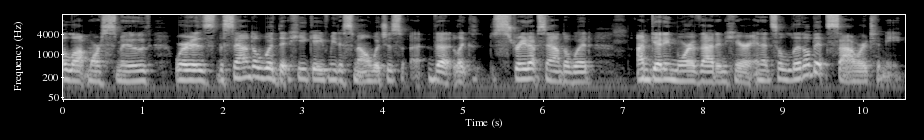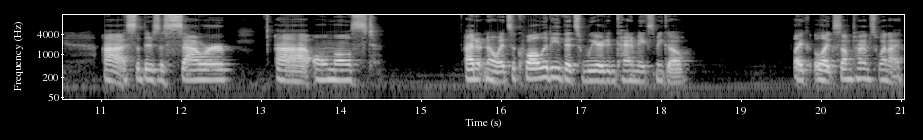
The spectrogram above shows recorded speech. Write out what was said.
a lot more smooth. Whereas the sandalwood that he gave me to smell, which is uh, the like straight up sandalwood, I'm getting more of that in here and it's a little bit sour to me. Uh, so there's a sour, uh, almost, I don't know, it's a quality that's weird and kind of makes me go, like, like sometimes when I,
